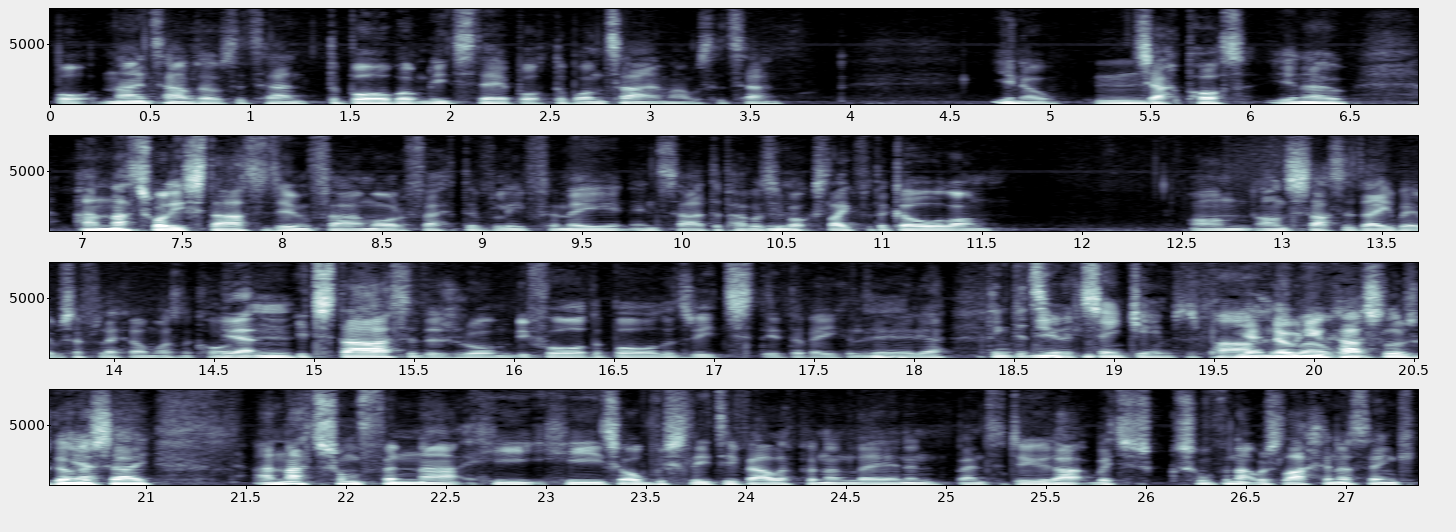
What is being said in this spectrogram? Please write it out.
but nine times out of ten, the ball won't reach there. But the one time out of ten, you know, jackpot, you know. And that's what he started doing far more effectively for me inside the penalty box. Like for the goal on on on Saturday where it was a flick on, wasn't a corner. Yeah. Mm. He'd started his run before the ball had reached the, the vacant area. I think the two You- at St James's Park. yeah, no, well, Newcastle I was where- going yeah. to say. And that's something that he he's obviously developing and learning when to do that, which is something that was lacking, I think,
